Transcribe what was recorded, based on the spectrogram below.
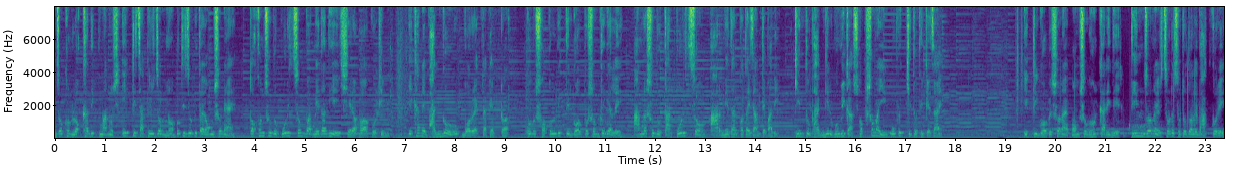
যখন লক্ষাধিক মানুষ একটি চাকরির জন্য প্রতিযোগিতায় অংশ নেয়, তখন শুধু পরিশ্রম বা মেধা দিয়েই সেরা হওয়া কঠিন। এখানে ভাগ্যও বড় একটা ফ্যাক্টর কোনো সফল ব্যক্তির গল্প শুনতে গেলে আমরা শুধু তার পরিশ্রম আর মেধার কথাই জানতে পারি। কিন্তু ভাগ্যের ভূমিকা সবসময়ই উপেক্ষিত থেকে যায়। একটি গবেষণায় অংশগ্রহণকারীদের তিনজনের ছোট ছোট দলে ভাগ করে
